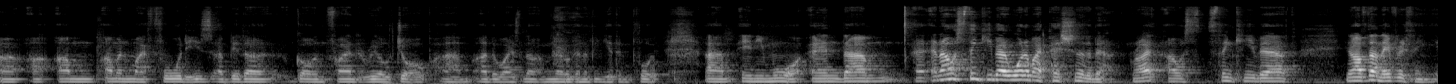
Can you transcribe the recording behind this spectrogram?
I, am I'm, I'm in my 40s. I better go and find a real job. Um, otherwise, no, I'm never going to be get employed um, anymore. And um, and I was thinking about what am I passionate about, right? I was thinking about you know, I've done everything.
